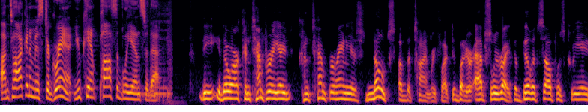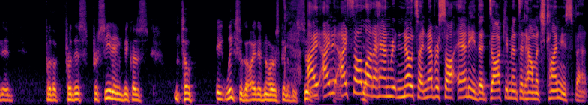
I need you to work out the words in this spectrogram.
I'm talking to Mr. Grant. You can't possibly answer that. the there are contemporary contemporaneous notes of the time reflected, but you're absolutely right. The bill itself was created for the for this proceeding because until eight weeks ago, I didn't know I was going to be sued. I, I, I saw a lot of handwritten notes. I never saw any that documented how much time you spent.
